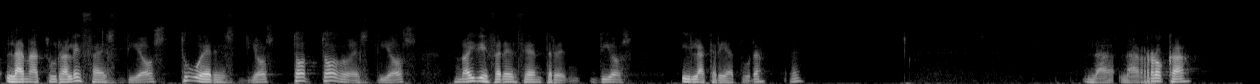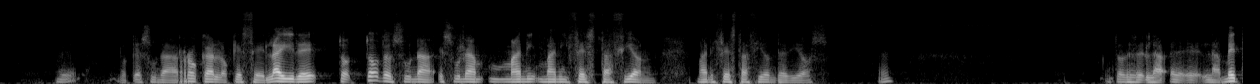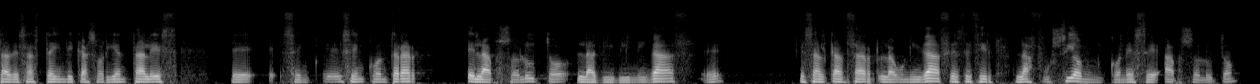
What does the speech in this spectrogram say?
la naturaleza es Dios, tú eres Dios, to, todo es Dios, no hay diferencia entre Dios y la criatura. ¿eh? La, la, roca, ¿eh? Lo que es una roca, lo que es el aire, to, todo es una, es una mani, manifestación, manifestación de Dios. ¿eh? Entonces, la, eh, la, meta de esas técnicas orientales es, es, encontrar el absoluto, la divinidad, es alcanzar la unidad, es decir, la fusión con ese absoluto.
